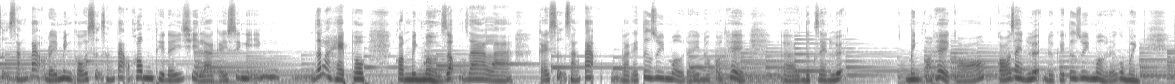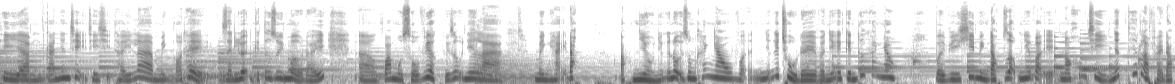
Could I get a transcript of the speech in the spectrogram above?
sự sáng tạo đấy mình có cái sự sáng tạo không thì đấy chỉ là cái suy nghĩ rất là hẹp thôi. Còn mình mở rộng ra là cái sự sáng tạo và cái tư duy mở đấy nó có thể uh, được rèn luyện mình có thể có có rèn luyện được cái tư duy mở đấy của mình. Thì um, cá nhân chị thì chị thấy là mình có thể rèn luyện cái tư duy mở đấy uh, qua một số việc. Ví dụ như là mình hãy đọc đọc nhiều những cái nội dung khác nhau và những cái chủ đề và những cái kiến thức khác nhau. Bởi vì khi mình đọc rộng như vậy nó không chỉ nhất thiết là phải đọc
